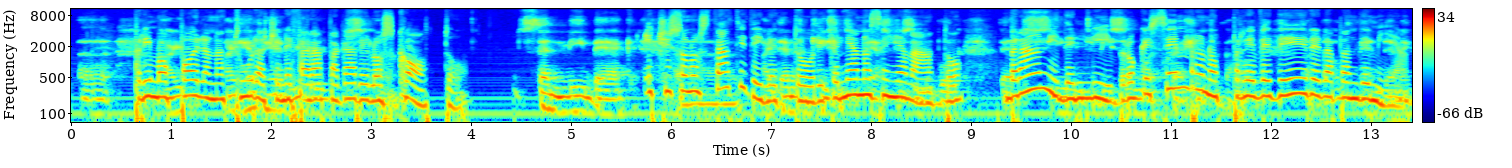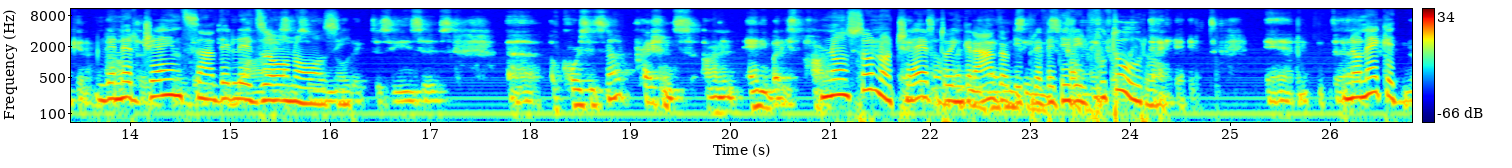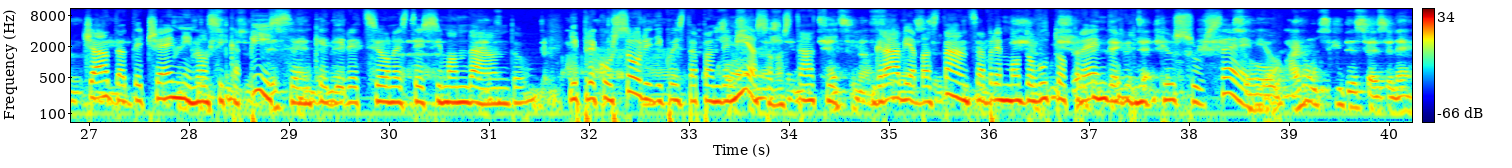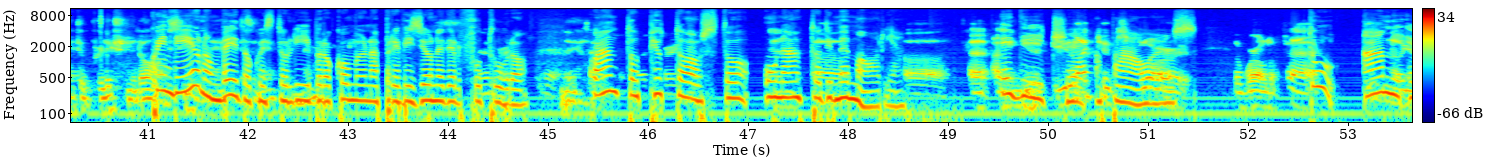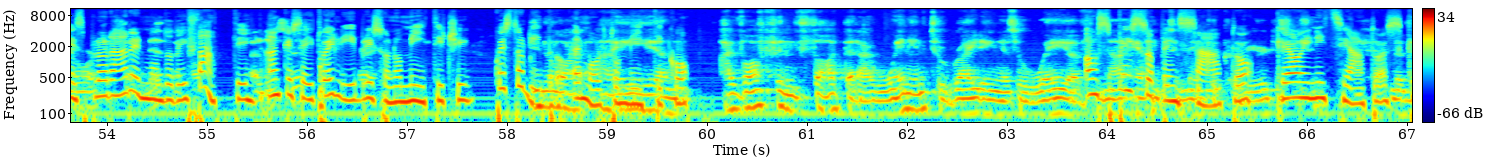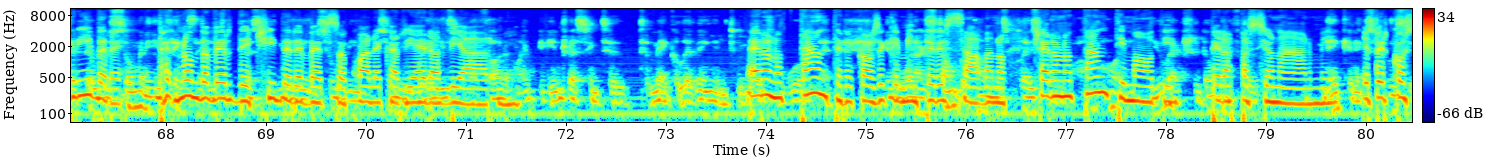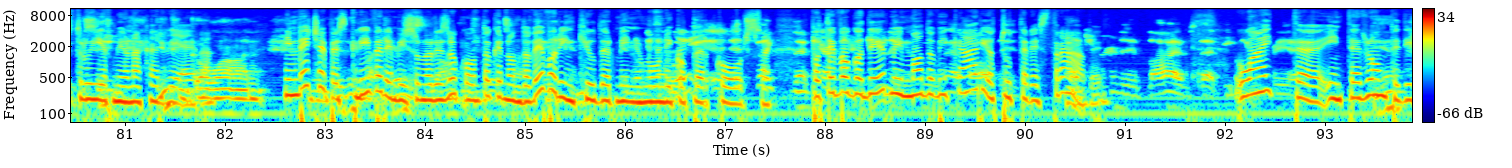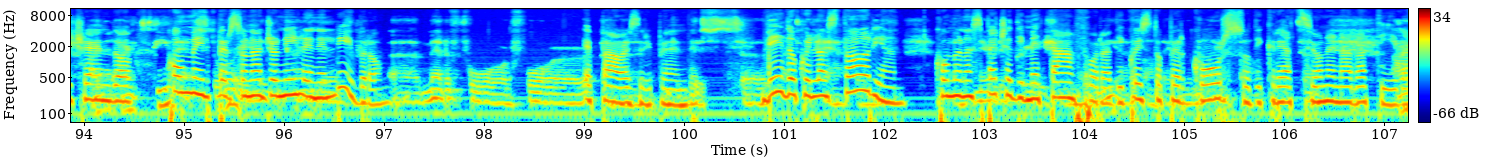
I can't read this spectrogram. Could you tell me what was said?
Prima o poi la natura ce ne farà pagare lo scotto. E ci sono uh, stati dei lettori che mi hanno segnalato brani del libro che sembrano prevedere la pandemia, l'emergenza delle zoonosi. Uh, non sono certo in grado di prevedere il futuro. Non è che già da decenni non si capisse in che direzione stessimo andando. I precursori di questa pandemia sono stati gravi abbastanza, avremmo dovuto prenderli più sul serio. Quindi io non vedo questo libro come una previsione del futuro, quanto piuttosto un atto di memoria. E dice a Powers, tu ami esplorare il mondo dei fatti, anche se i tuoi libri sono mitici. Questo libro è molto mitico. Ho spesso pensato che ho iniziato a scrivere per non dover decidere verso quale carriera avviarmi. Erano tante le cose che mi interessavano, c'erano tanti modi per appassionarmi e per costruirmi una carriera. Invece per scrivere mi sono reso conto che non dovevo rinchiudermi in un unico percorso, potevo godermi in modo vicario tutte tutte le strade. White interrompe dicendo come il personaggio Nile nel libro. E Powers riprende. Vedo quella storia come una specie di metafora di questo percorso di creazione narrativa.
